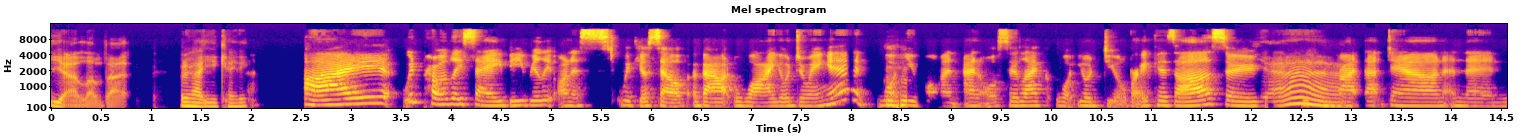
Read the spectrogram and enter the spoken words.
Yeah, I love that. What about you, Katy? I would probably say be really honest with yourself about why you're doing it, what Mhm. you want, and also like what your deal breakers are. So you can Yeah. write that down, and then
